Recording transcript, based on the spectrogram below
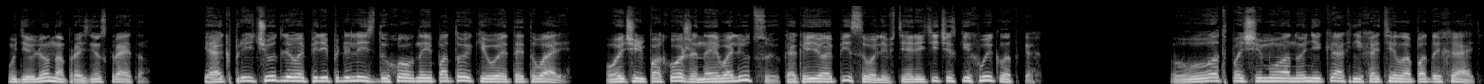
— удивленно произнес Крайтон. «Как причудливо переплелись духовные потоки у этой твари. Очень похоже на эволюцию, как ее описывали в теоретических выкладках. Вот почему оно никак не хотело подыхать.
